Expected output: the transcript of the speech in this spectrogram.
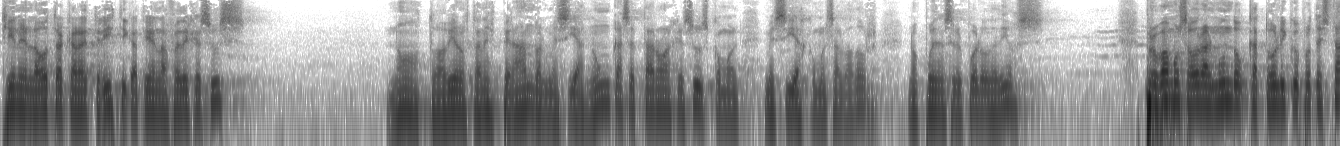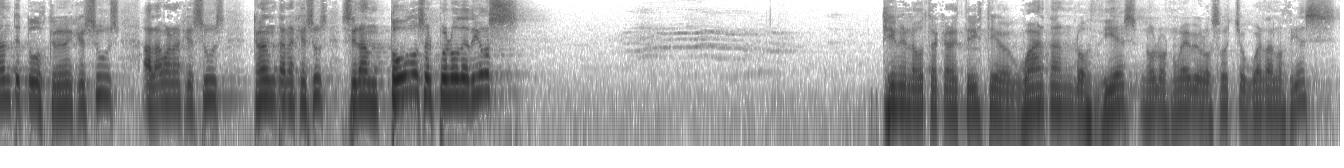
¿Tienen la otra característica? ¿Tienen la fe de Jesús? No, todavía lo están esperando al Mesías. Nunca aceptaron a Jesús como el Mesías, como el Salvador. No pueden ser el pueblo de Dios. Pero vamos ahora al mundo católico y protestante. Todos creen en Jesús, alaban a Jesús, cantan a Jesús. ¿Serán todos el pueblo de Dios? Tienen la otra característica, guardan los diez, no los nueve o los ocho, guardan los diez.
